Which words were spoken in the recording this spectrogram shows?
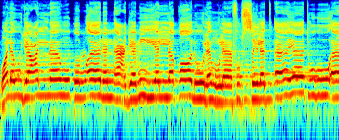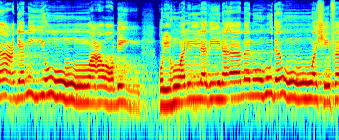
ولو جعلناه قرآنا أعجميا لقالوا لولا فصلت آياته أعجمي وعربي. قل هو للذين آمنوا هدى وشفاء.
